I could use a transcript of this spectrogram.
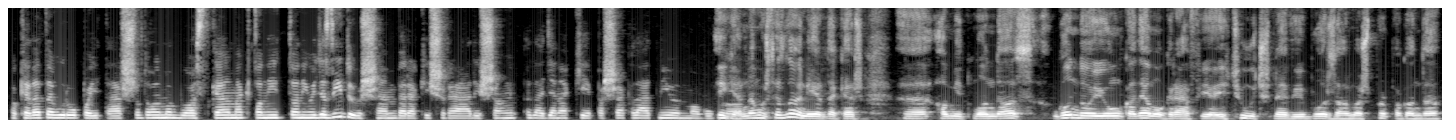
a kelet-európai társadalmakban azt kell megtanítani, hogy az idős emberek is reálisan legyenek képesek látni önmagukat. Igen, na most ez nagyon érdekes, eh, amit mondasz. Gondoljunk a demográfiai csúcs nevű borzalmas propaganda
